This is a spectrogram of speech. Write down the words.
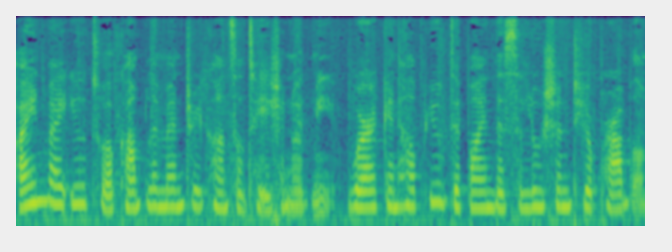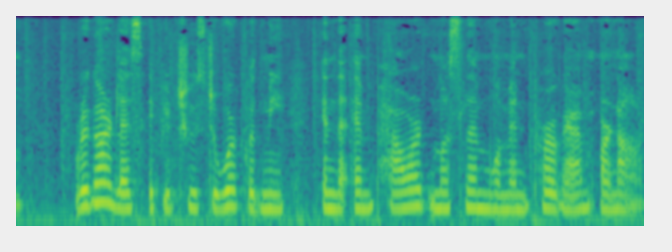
I invite you to a complimentary consultation with me where I can help you define the solution to your problem, regardless if you choose to work with me in the Empowered Muslim Women program or not.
